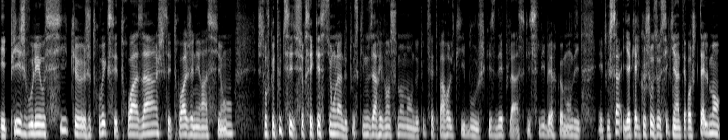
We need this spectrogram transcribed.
Et puis, je voulais aussi que je trouvais que ces trois âges, ces trois générations, je trouve que toutes ces, sur ces questions-là, de tout ce qui nous arrive en ce moment, de toute cette parole qui bouge, qui se déplace, qui se libère, comme on dit, et tout ça, il y a quelque chose aussi qui interroge tellement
